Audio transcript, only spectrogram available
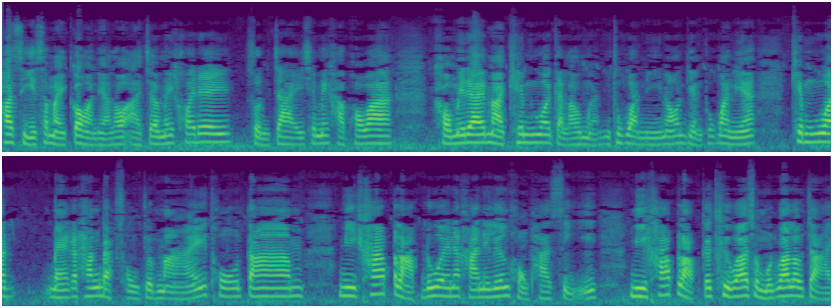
ภาษีสมัยก่อนเนี่ยเราอาจจะไม่ค่อยได้สนใจใช่ไหมคะเพราะว่าเขาไม่ได้มาเข้มงวดกับเราเหมือนทุกวันนี้เนาะอย่างทุกวันนี้เข้มงวดแม้กระทั่งแบบส่งจดหมายโทรตาม มีค่าปรับด้วยนะคะ ในเรื่องของภาษี มีค่าปรับก็คือว่าสมมุติว่าเราจ่าย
